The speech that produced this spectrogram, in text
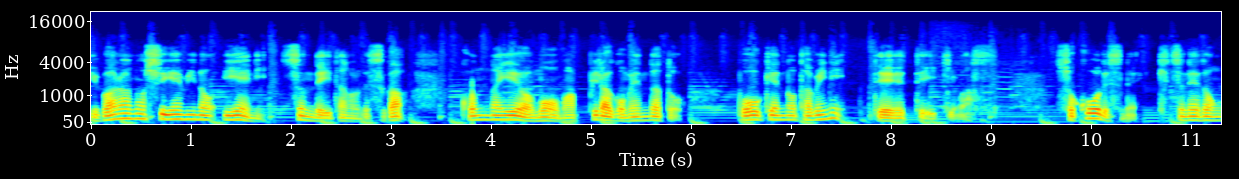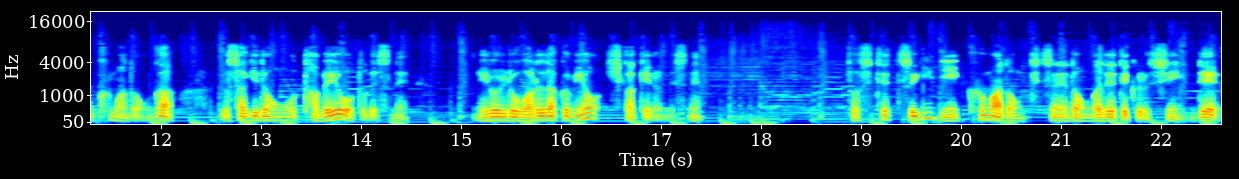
茨の茂みの家に住んでいたのですが、こんな家はもう真っ平ごめんだと、冒険の旅に出ていきます。そこをですね、キツネ丼、クマ丼がウサギ丼を食べようとですね、いろいろ悪巧みを仕掛けるんですね。そして次にクマ丼、キツネ丼が出てくるシーンで、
